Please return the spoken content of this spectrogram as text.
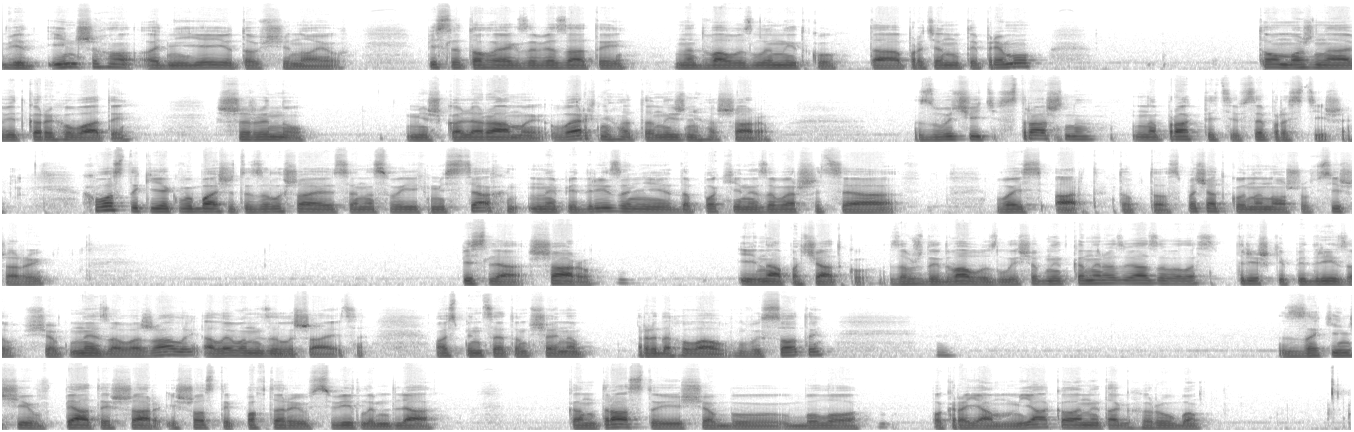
від іншого однією товщиною. Після того, як зав'язати на два вузли нитку та протягнути пряму, то можна відкоригувати ширину між кольорами верхнього та нижнього шару. Звучить страшно, на практиці все простіше. Хвостики, як ви бачите, залишаються на своїх місцях, не підрізані, допоки не завершиться весь арт. Тобто спочатку наношу всі шари. Після шару і на початку завжди два вузли, щоб нитка не розв'язувалась. Трішки підрізав, щоб не заважали, але вони залишаються. Ось пінцетом щойно редагував висоти. Закінчив п'ятий шар і шостий повторив світлим для контрасту, і щоб було по краям м'яко, а не так грубо.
